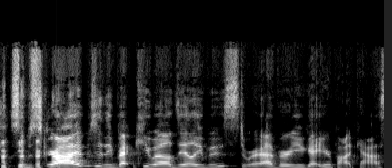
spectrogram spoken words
Subscribe to the BetQL Daily Boost wherever you get your podcasts.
